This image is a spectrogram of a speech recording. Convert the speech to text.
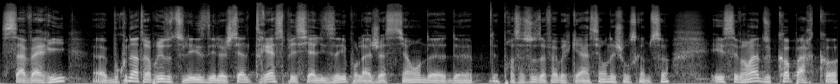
Ça varie. beaucoup d'entreprises utilisent des logiciels très spécialisés pour la gestion de, de, processus de fabrication, des choses comme ça. Et c'est vraiment du cas par cas.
